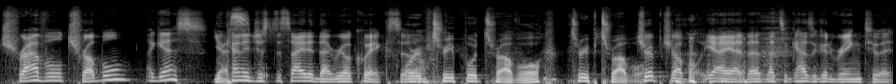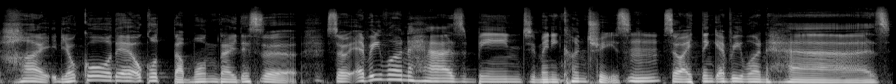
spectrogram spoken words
travel trouble, I guess. Yes. We kind of just decided that real quick. So Or triple travel? Trip travel. trip trouble. Yeah, yeah, that that's a, has a good ring to it. はい、旅行で起こった問題です。So everyone has been to many countries. So I think everyone has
